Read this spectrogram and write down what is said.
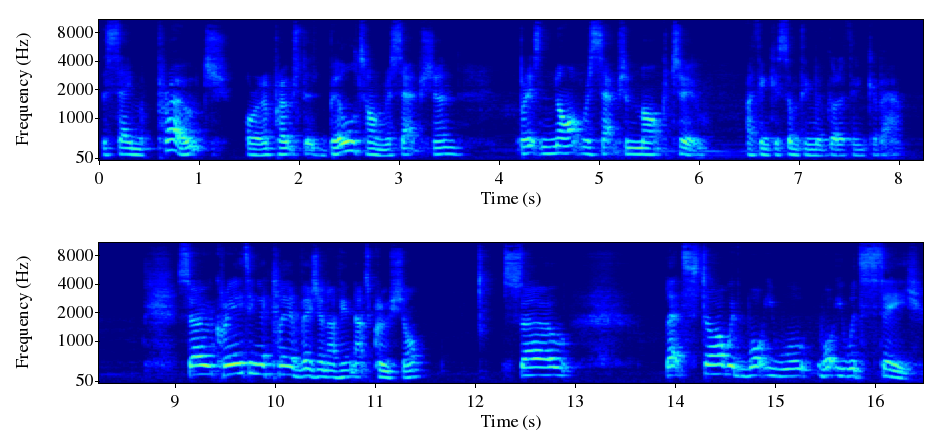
the same approach or an approach that's built on reception, but it's not reception Mark two. I think is something we've got to think about. So creating a clear vision, I think that's crucial. So let's start with what you will, what you would see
